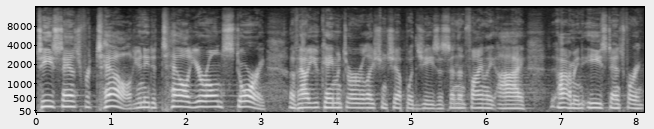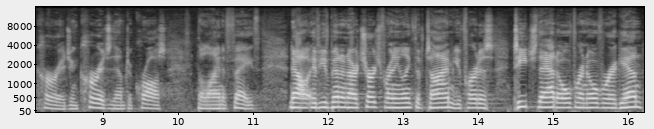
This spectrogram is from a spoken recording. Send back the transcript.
T stands for tell. You need to tell your own story of how you came into a relationship with Jesus. And then finally, I, I mean, E stands for encourage. Encourage them to cross the line of faith. Now, if you've been in our church for any length of time, you've heard us teach that over and over again.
